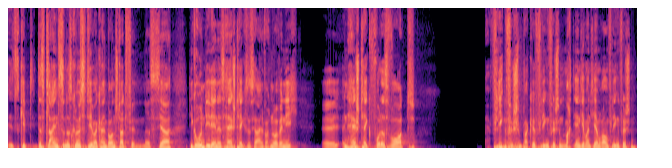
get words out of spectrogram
es gibt das kleinste und das größte Thema kann bei uns stattfinden. Das ist ja, die Grundidee eines Hashtags ist ja einfach nur, wenn ich äh, ein Hashtag vor das Wort Fliegenfischen packe. Fliegenfischen, macht irgendjemand hier im Raum Fliegenfischen?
